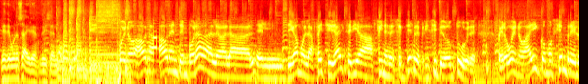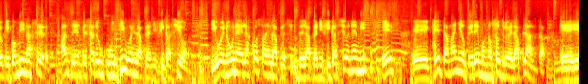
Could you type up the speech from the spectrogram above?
Desde Buenos Aires, dicen. Bueno, ahora, ahora en temporada, la, digamos, la fecha ideal sería fines de septiembre, principio de octubre. Pero bueno, ahí como siempre lo que conviene hacer antes de empezar un cultivo es la planificación. Y bueno, una de las cosas de la, de la planificación, Emi, es eh, qué tamaño queremos nosotros de la planta. Eh,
